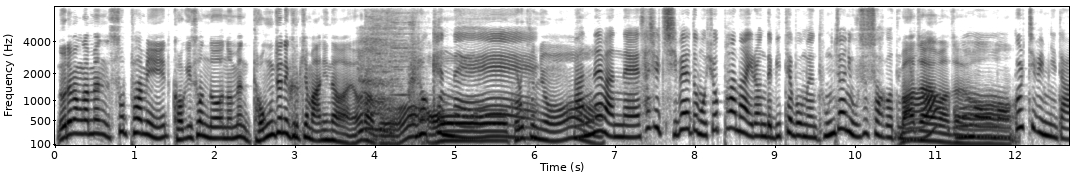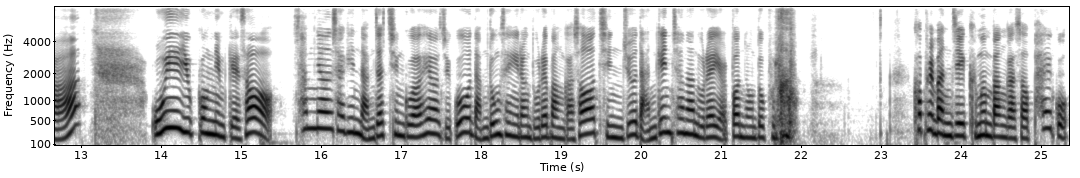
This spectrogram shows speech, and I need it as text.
노래방 가면 소파 및 거기 손 넣어놓으면 동전이 그렇게 많이 나와요라고. 그렇겠네. 오, 그렇군요. 맞네 맞네. 사실 집에도 뭐 쇼파나 이런데 밑에 보면 동전이 우수수 하거든요. 맞아요, 맞아요. 어머 어머 꿀팁입니다. 5260님께서 3년 사귄 남자친구와 헤어지고 남동생이랑 노래방 가서 진주 난 괜찮아 노래 10번 정도 부르고 커플 반지 금은방 가서 팔고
